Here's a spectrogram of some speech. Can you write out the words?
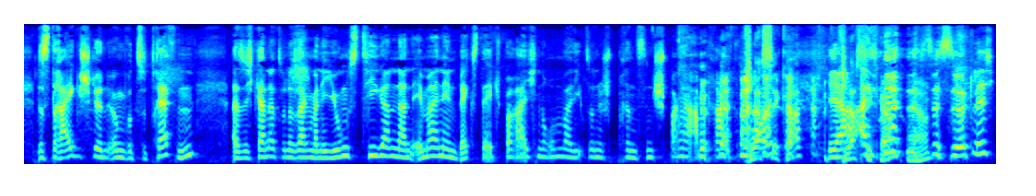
das Dreigestirn irgendwo zu treffen. Also ich kann dazu nur sagen, meine Jungs tigern dann immer in den Backstage-Bereichen rum, weil die so eine Prinzenspange abgreifen wollen. Klassiker, Ja, Klassiker, also, ja. das ist wirklich,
